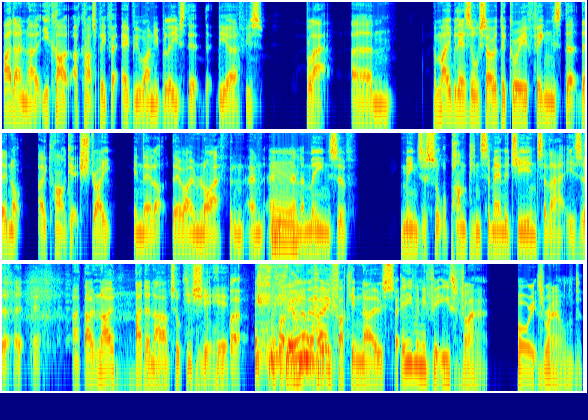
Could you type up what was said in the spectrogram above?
I don't know. You can't. I can't speak for everyone who believes that, that the Earth is flat. Um, but maybe there's also a degree of things that they're not. They can't get straight in their their own life, and and and, Mm. and a means of means of sort of pumping some energy into that is a. a, a I don't know. I don't know. I'm talking shit here. But, but who, who, who fucking knows? but even if it is flat or it's round,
